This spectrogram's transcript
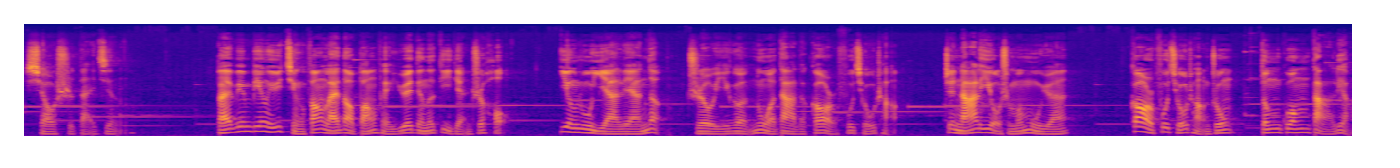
消失殆尽了。白冰冰与警方来到绑匪约定的地点之后，映入眼帘的只有一个偌大的高尔夫球场。这哪里有什么墓园？高尔夫球场中灯光大亮，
